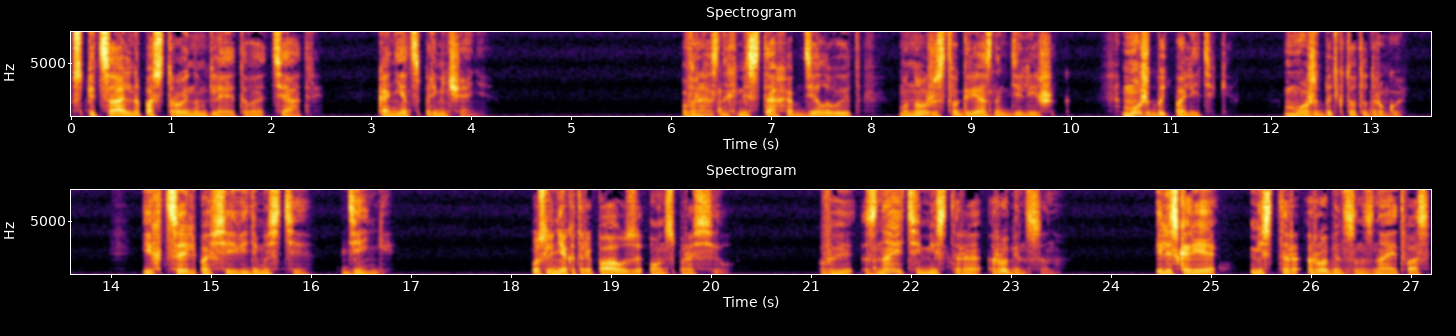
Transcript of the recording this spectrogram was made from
в специально построенном для этого театре. Конец примечания. В разных местах обделывают множество грязных делишек. Может быть, политики, может быть, кто-то другой. Их цель, по всей видимости, — деньги. После некоторой паузы он спросил. «Вы знаете мистера Робинсона? Или, скорее, мистер Робинсон знает вас.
